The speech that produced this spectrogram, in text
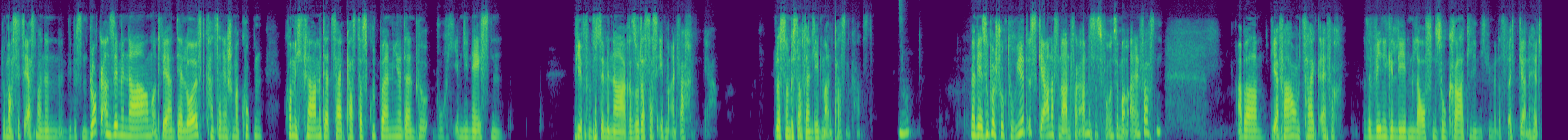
Du machst jetzt erstmal einen, einen, gewissen Block an Seminaren und während der läuft, kannst dann ja schon mal gucken, komme ich klar mit der Zeit, passt das gut bei mir und dann buche ich eben die nächsten vier, fünf Seminare, sodass das eben einfach, ja, du das so ein bisschen auf dein Leben anpassen kannst. Ja. Weil wer super strukturiert ist, gerne von Anfang an, das ist für uns immer am einfachsten. Aber die Erfahrung zeigt einfach, also wenige Leben laufen so geradlinig, wie man das vielleicht gerne hätte.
